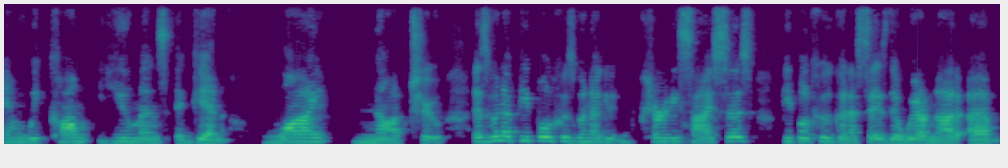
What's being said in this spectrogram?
and we come humans again. Why not to? There's gonna people who's gonna criticize us, people who gonna say that we are not um,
